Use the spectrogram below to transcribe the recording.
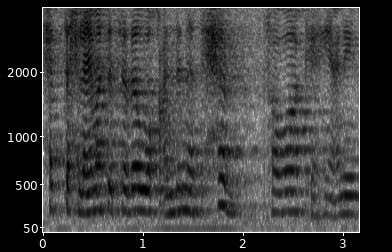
حتى حليمات التذوق عندنا تحب فواكه. يعني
